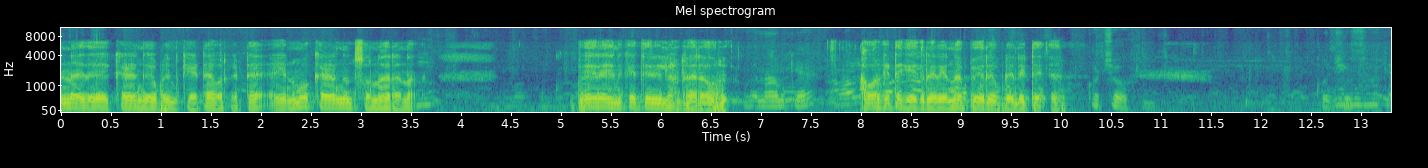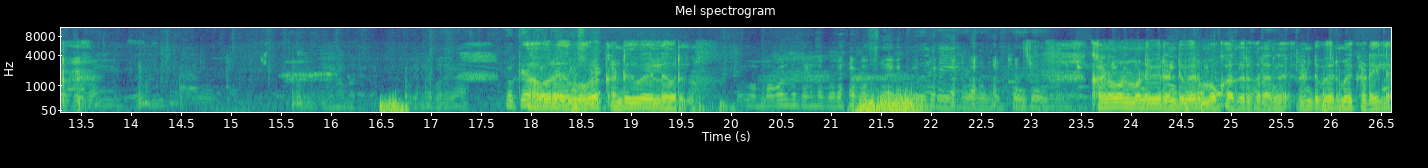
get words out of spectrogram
என்ன இது கிழங்கு அப்படின்னு கேட்டேன் அவர்கிட்ட. என்னமோ கிழங்குன்னு சொன்னார் ஆனால் பேர் எனக்கே தெரியலன்றார் அவர். அவர்கிட்ட கேட்குறாரு என்ன பேர் அப்படின்ட்டு அவர் அது கண்டுக்கவே இல்லை அவர். கணவன் மனைவி ரெண்டு பேரும் உட்காந்துருக்குறாங்க ரெண்டு பேருமே கடையில்.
